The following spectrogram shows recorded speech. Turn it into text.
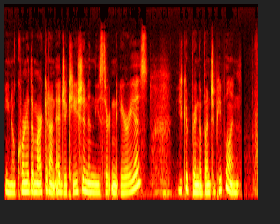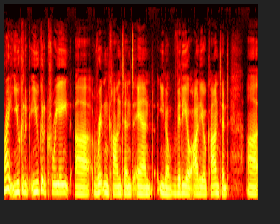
you know corner the market on education in these certain areas, you could bring a bunch of people in. Right, you could you could create uh, written content and you know video audio content uh,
